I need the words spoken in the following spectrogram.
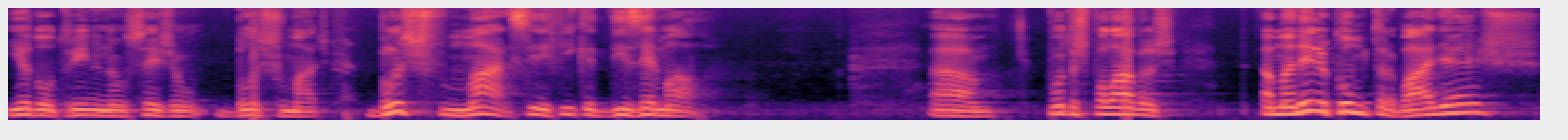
e a doutrina não sejam blasfemados. Blasfemar significa dizer mal. Ah, por outras palavras, a maneira como trabalhas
